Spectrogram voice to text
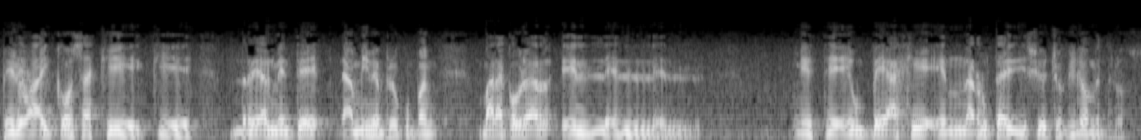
Pero hay cosas que, que realmente a mí me preocupan. Van a cobrar el, el este, un peaje en una ruta de 18 kilómetros.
